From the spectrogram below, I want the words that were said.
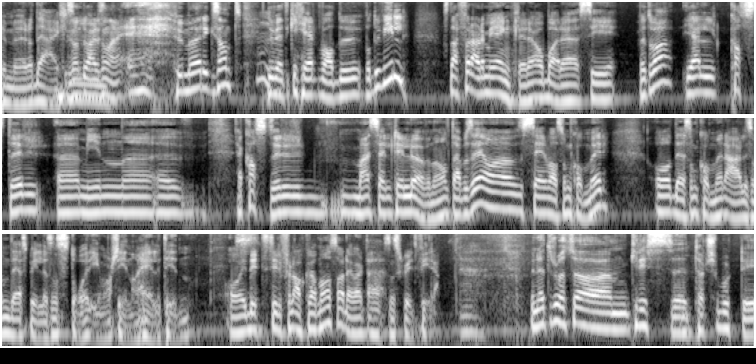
humøret. Og det er ikke sant? Du er i sånn eh, humør, ikke sant? Du vet ikke helt hva du, hva du vil. Så Derfor er det mye enklere å bare si Vet du hva, jeg kaster uh, min uh, Jeg kaster meg selv til løvene, holdt jeg på å si, og ser hva som kommer. Og det som kommer, er liksom det spillet som står i maskina hele tiden. Og i ditt tilfelle akkurat nå, så har det vært Assassin's Creed 4. Men jeg tror også um, Chris eh, toucher borti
